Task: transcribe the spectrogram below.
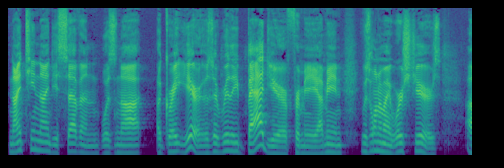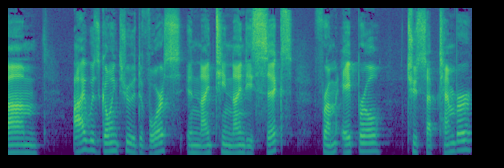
1997 was not a great year. It was a really bad year for me. I mean, it was one of my worst years. Um, I was going through a divorce in 1996 from April to September.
